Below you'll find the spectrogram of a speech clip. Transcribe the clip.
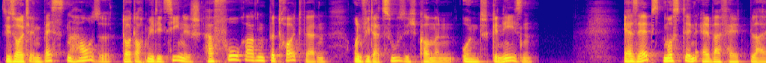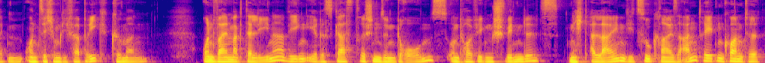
Sie sollte im besten Hause, dort auch medizinisch, hervorragend betreut werden und wieder zu sich kommen und genesen. Er selbst musste in Elberfeld bleiben und sich um die Fabrik kümmern, und weil Magdalena wegen ihres gastrischen Syndroms und häufigen Schwindels nicht allein die Zugreise antreten konnte,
